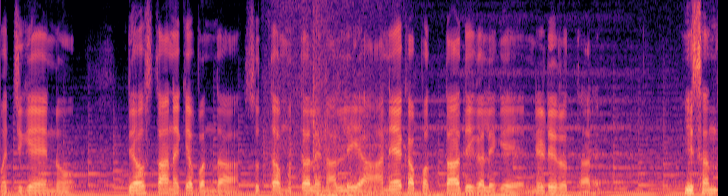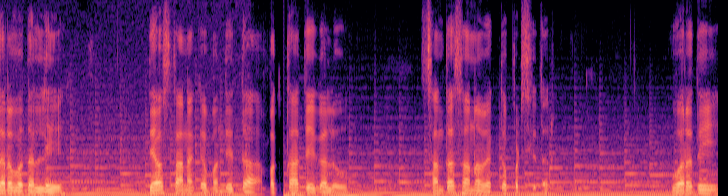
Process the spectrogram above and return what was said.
ಮಜ್ಜಿಗೆಯನ್ನು ದೇವಸ್ಥಾನಕ್ಕೆ ಬಂದ ಸುತ್ತಮುತ್ತಲಿನ ಅಲ್ಲಿಯ ಅನೇಕ ಭಕ್ತಾದಿಗಳಿಗೆ ನೀಡಿರುತ್ತಾರೆ. ಈ ಸಂದರ್ಭದಲ್ಲಿ ದೇವಸ್ಥಾನಕ್ಕೆ ಬಂದಿದ್ದ ಭಕ್ತಾದಿಗಳು ಸಂತಸವನ್ನು ವ್ಯಕ್ತಪಡಿಸಿದರು. ವರದಿ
